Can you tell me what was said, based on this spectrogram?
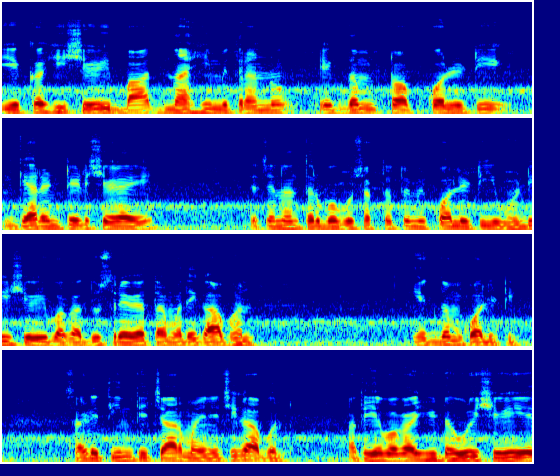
एकही शेळी बाद नाही मित्रांनो. एकदम टॉप क्वालिटी गॅरंटेड शेळ्या आहे. त्याच्यानंतर बघू शकता तुम्ही क्वालिटी हुंडी शेळी बघा दुसऱ्या व्यतामध्ये गाभण. एकदम क्वालिटी साडेतीन ते चार महिन्याची गाभण. आता हे बघा ही ढवळी शेळी आहे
